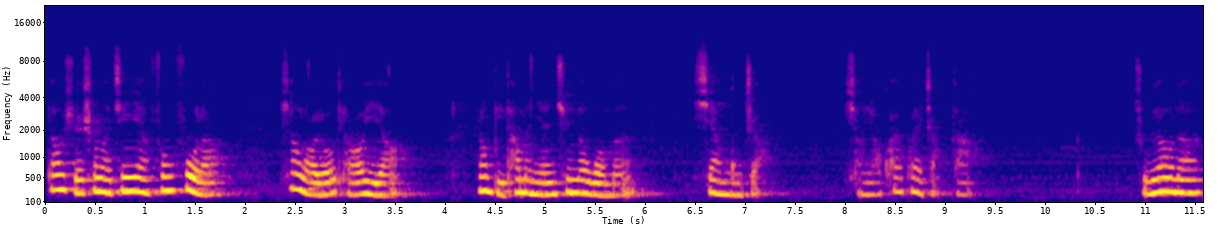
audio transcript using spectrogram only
当学生的经验丰富了，像老油条一样，让比他们年轻的我们羡慕着，想要快快长大。主要呢，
